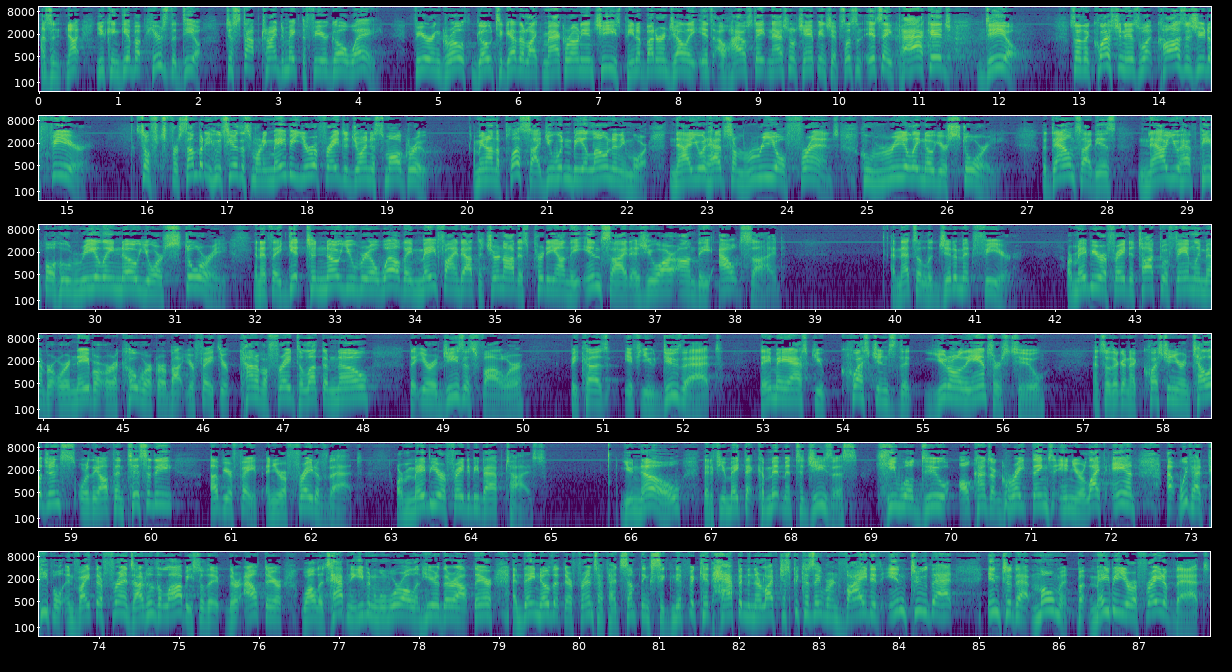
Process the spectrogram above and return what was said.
Listen, not you can give up. Here's the deal: just stop trying to make the fear go away. Fear and growth go together like macaroni and cheese, peanut butter and jelly. It's Ohio State national championships. Listen, it's a package deal. So the question is, what causes you to fear? So, for somebody who's here this morning, maybe you're afraid to join a small group. I mean, on the plus side, you wouldn't be alone anymore. Now you would have some real friends who really know your story. The downside is now you have people who really know your story. And if they get to know you real well, they may find out that you're not as pretty on the inside as you are on the outside. And that's a legitimate fear. Or maybe you're afraid to talk to a family member or a neighbor or a coworker about your faith. You're kind of afraid to let them know that you're a Jesus follower because if you do that, they may ask you questions that you don't know the answers to. And so they're going to question your intelligence or the authenticity of your faith. And you're afraid of that. Or maybe you're afraid to be baptized. You know that if you make that commitment to Jesus, he will do all kinds of great things in your life. And uh, we've had people invite their friends out into the lobby so that they're out there while it's happening. Even when we're all in here, they're out there. And they know that their friends have had something significant happen in their life just because they were invited into that, into that moment. But maybe you're afraid of that.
